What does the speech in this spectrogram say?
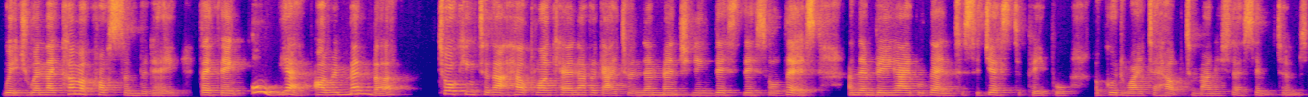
which when they come across somebody, they think, oh, yeah, I remember talking to that helpline care navigator and then mentioning this, this, or this, and then being able then to suggest to people a good way to help to manage their symptoms.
